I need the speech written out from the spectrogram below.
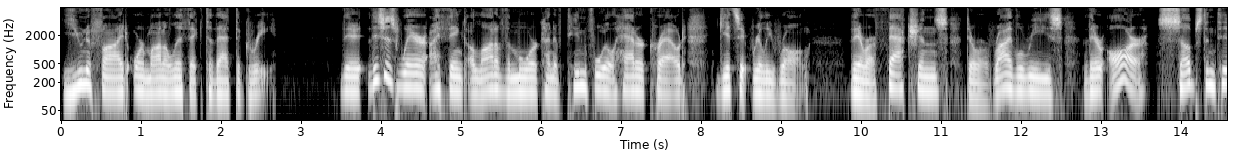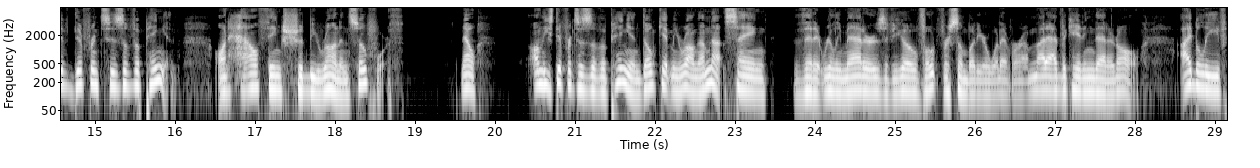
unified or monolithic to that degree. this is where I think a lot of the more kind of tinfoil hatter crowd gets it really wrong. There are factions, there are rivalries, there are substantive differences of opinion on how things should be run and so forth. Now, on these differences of opinion, don't get me wrong, I'm not saying that it really matters if you go vote for somebody or whatever. I'm not advocating that at all. I believe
